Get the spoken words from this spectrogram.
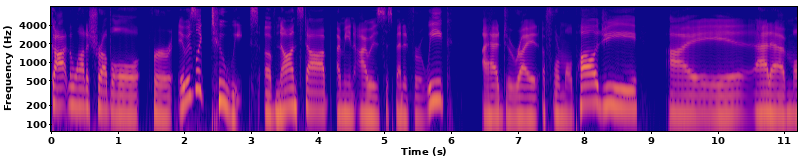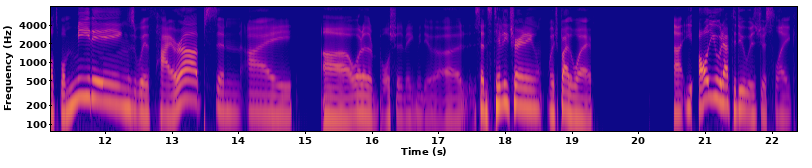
got in a lot of trouble for, it was like two weeks of nonstop. I mean, I was suspended for a week. I had to write a formal apology. I had to have multiple meetings with higher ups, and I, uh, what other bullshit make me do? Uh, sensitivity training, which, by the way, uh, you, all you would have to do is just like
